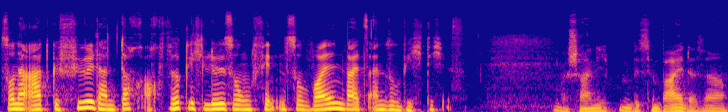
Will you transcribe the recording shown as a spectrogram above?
so eine Art Gefühl, dann doch auch wirklich Lösungen finden zu wollen, weil es einem so wichtig ist? Wahrscheinlich ein bisschen beides, ja.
